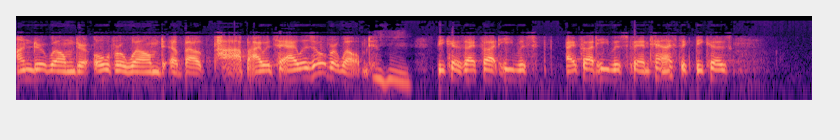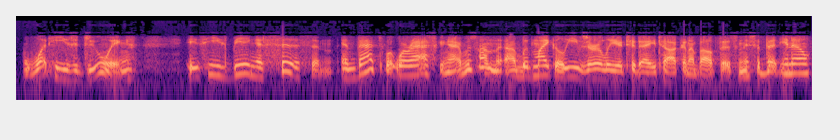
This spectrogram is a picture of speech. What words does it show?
underwhelmed or overwhelmed about Pop, I would say I was overwhelmed mm-hmm. because I thought he was, I thought he was fantastic because what he's doing is he's being a citizen, and that's what we're asking. I was on the, uh, with Michael Eaves earlier today talking about this, and he said that you know,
